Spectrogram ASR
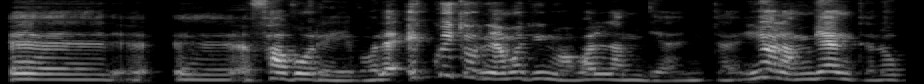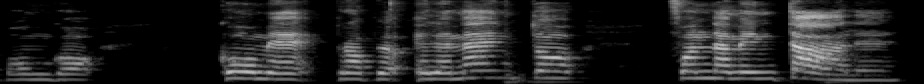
eh, eh, favorevole. E qui torniamo di nuovo all'ambiente. Io l'ambiente lo pongo come proprio elemento fondamentale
